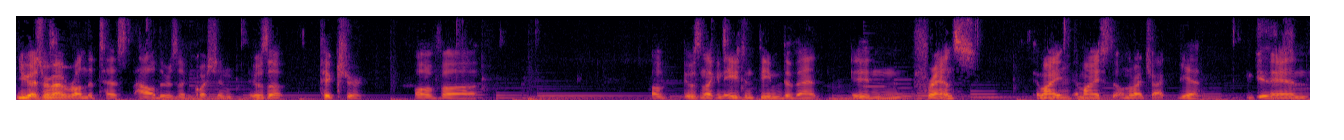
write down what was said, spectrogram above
you guys remember on the test how there's a question it was a picture of uh of it was like an asian themed event in france am i Mhm. am i still on the right track Yeah. Yes. and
